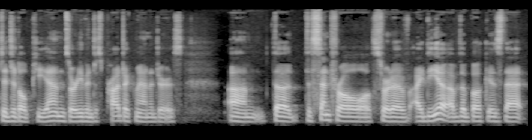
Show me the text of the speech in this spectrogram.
digital PMs or even just project managers, um, the the central sort of idea of the book is that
